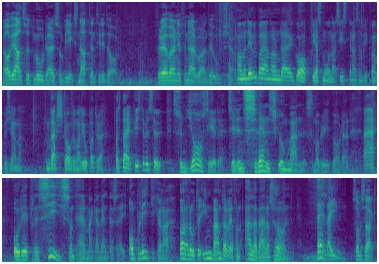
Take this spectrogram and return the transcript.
Ja, vi har alltså ett mord här som begicks natten till idag. Förövaren är för närvarande okänd. Ja, men det är väl bara en av de där gapiga smånazisterna som fick vad han förtjäna. De värsta av dem allihopa tror jag. Fast Bergqvist är väl sur? Som jag ser det så är det en svensk ung man som har blivit mördad. Äh. Och det är precis sånt här man kan vänta sig. Om politikerna bara låter invandrare från alla världens hörn välla in. Som sagt,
